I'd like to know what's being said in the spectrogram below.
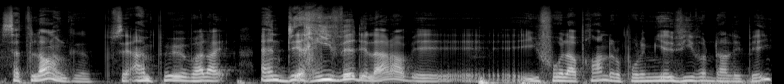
cette langue, c'est un peu voilà, un dérivé de l'arabe et, il faut l'apprendre pour mieux vivre dans les pays,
